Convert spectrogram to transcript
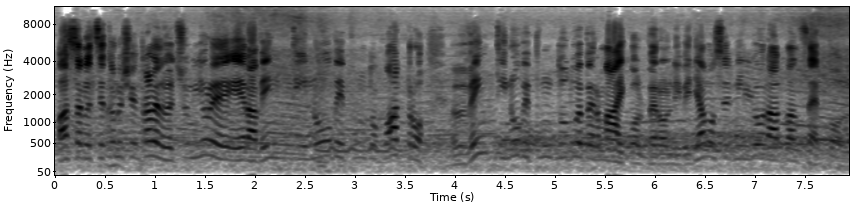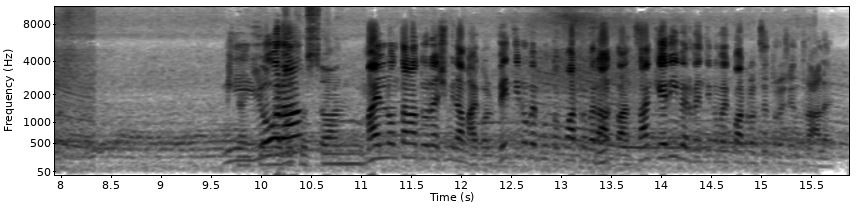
Passa nel settore centrale dove il suo migliore era 29.4 29.2 per Michael però lì vediamo se migliora Advance Apple migliora ma è lontana due decimi da Michael. 29.4 per Advance anche River 29.4 al settore centrale.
